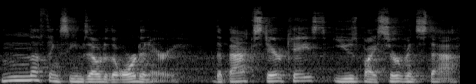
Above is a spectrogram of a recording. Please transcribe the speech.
nothing seems out of the ordinary. The back staircase, used by servant staff,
